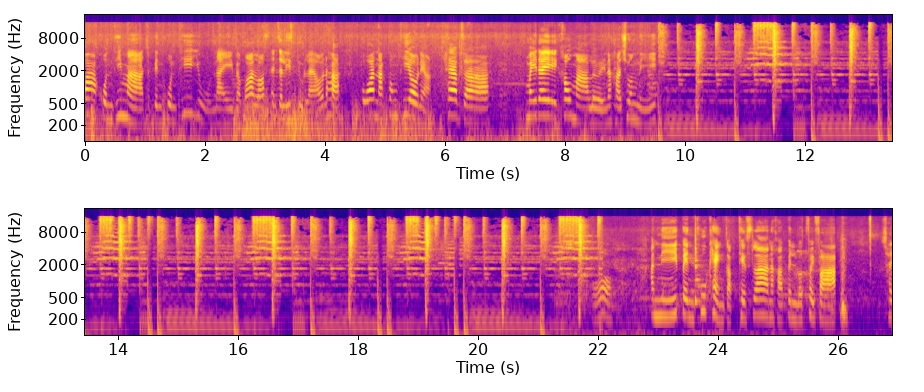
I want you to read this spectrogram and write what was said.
ว่าคนที่มาจะเป็นคนที่อยู่ในแบบว่าลอสแอนเจลิสอยู่แล้วนะคะ เพราะว่านักท่องเที่ยวเนี่ย แทบจะไม่ได้เข้ามาเลยนะคะช่วงนี้ อันนี้เป็นคู่แข่งกับเทสลานะคะ เป็นรถไฟฟ้า ใช้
